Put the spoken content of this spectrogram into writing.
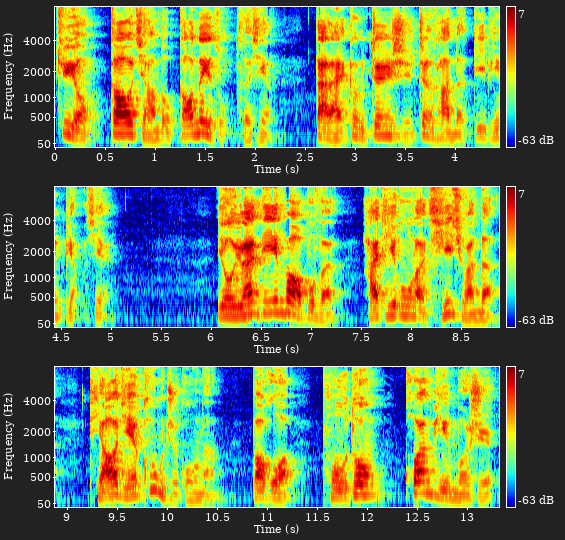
具有高强度、高内阻特性，带来更真实、震撼的低频表现。有源低音炮部分还提供了齐全的调节控制功能，包括普通宽频模式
